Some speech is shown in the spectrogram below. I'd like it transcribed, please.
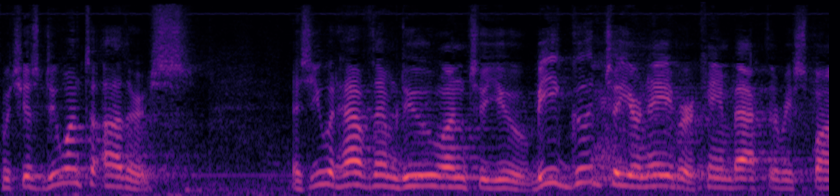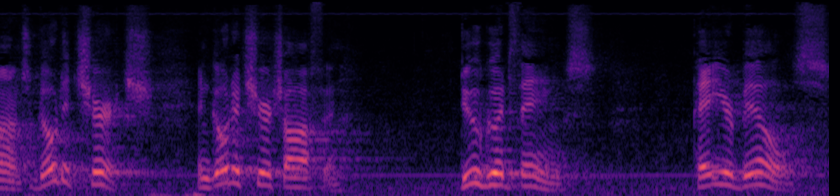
which is do unto others as you would have them do unto you. Be good to your neighbor, came back the response. Go to church, and go to church often. Do good things. Pay your bills.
